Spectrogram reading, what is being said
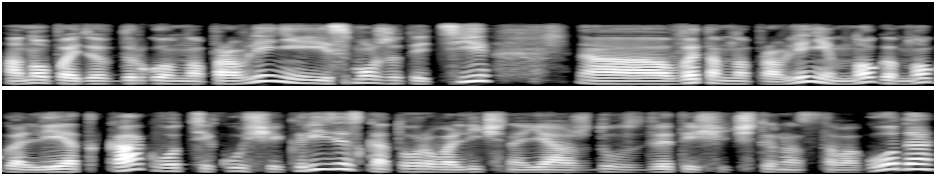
оно пойдет в другом направлении и сможет идти в этом направлении много-много лет, как вот текущий кризис, которого лично я жду с 2014 года.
